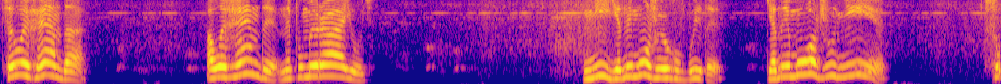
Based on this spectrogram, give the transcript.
Це легенда. А легенди не помирають. Ні, я не можу його вбити. Я не можу, ні. С-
